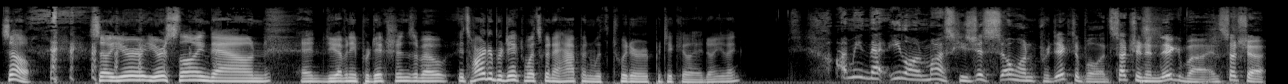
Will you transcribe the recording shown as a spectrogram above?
So, so you're you're slowing down, and do you have any predictions about? It's hard to predict what's going to happen with Twitter, particularly, don't you think? I mean, that Elon Musk, he's just so unpredictable and such an enigma and such a,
